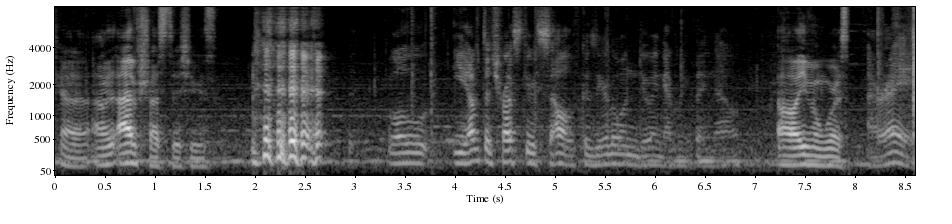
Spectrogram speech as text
Okay, I, I have trust issues. well, you have to trust yourself because you're the one doing everything now. Oh, even worse. All right.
